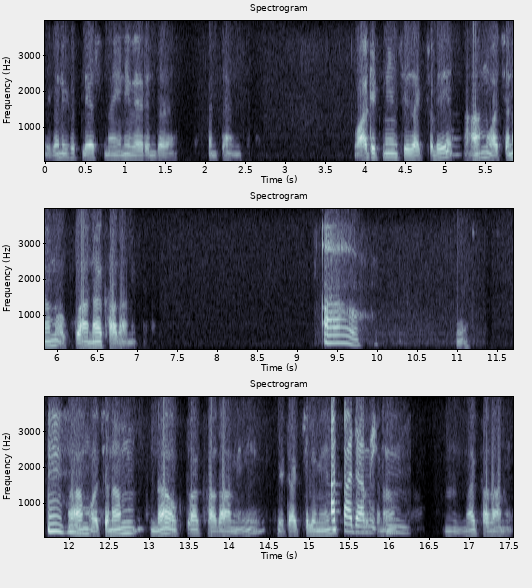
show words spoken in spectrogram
Even if you place na anywhere in the sentence, what it means is actually aham vachanam uktva na khadami oh hmm? mm-hmm. aham vachanam na uktva khadami it actually means na khadami mm. Hmm, na khadami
